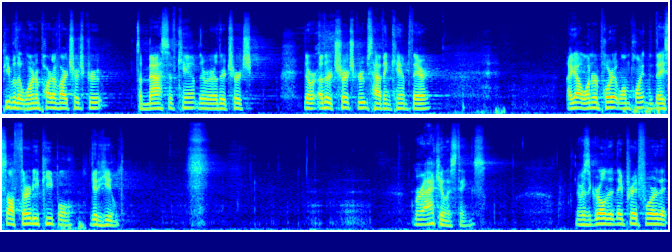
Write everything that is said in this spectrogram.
People that weren't a part of our church group, it's a massive camp. There were other church, there were other church groups having camp there. I got one report at one point that they saw 30 people get healed. Miraculous things. There was a girl that they prayed for that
